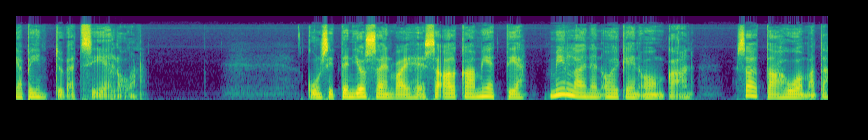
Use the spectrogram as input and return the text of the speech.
ja pinttyvät sieluun. Kun sitten jossain vaiheessa alkaa miettiä, millainen oikein onkaan, saattaa huomata,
